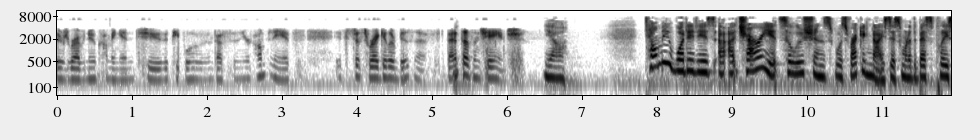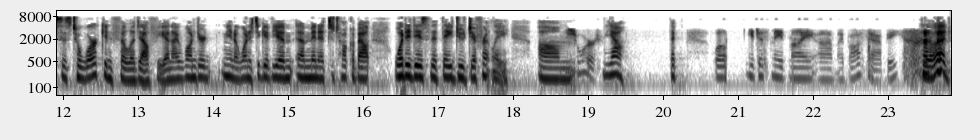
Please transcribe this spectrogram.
there's revenue coming into the people who have invested in your company. It's it's just regular business. That doesn't change. Yeah. Tell me what it is. Uh, uh, Chariot Solutions was recognized as one of the best places to work in Philadelphia, and I wondered, you know, wanted to give you a, a minute to talk about what it is that they do differently. Um, sure. Yeah. The, well, you just made my uh, my boss happy. Good.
